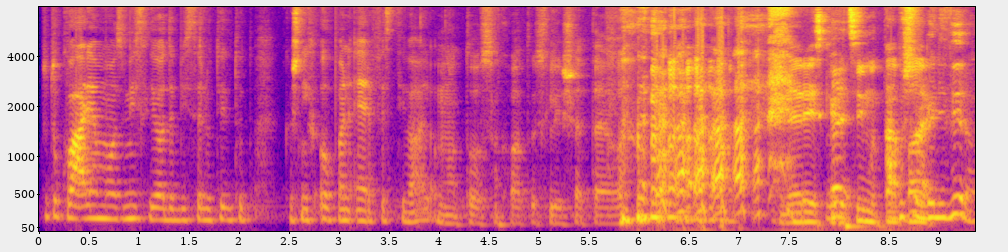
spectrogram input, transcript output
tudi ukvarjamo z mislijo, da bi se lotili tudi kakšnih open air festivalov. No, to sem hotel slišati. ne res, ker recimo ta. Pa boš organiziral.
